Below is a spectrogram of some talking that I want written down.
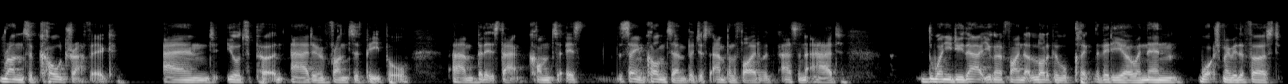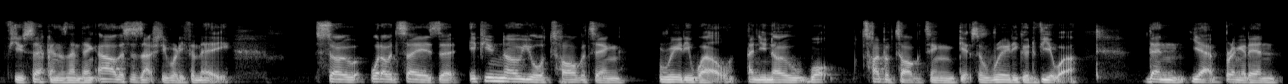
run to cold traffic, and you're to put an ad in front of people, um, but it's that content. It's the same content, but just amplified with, as an ad. When you do that, you're going to find that a lot of people click the video and then watch maybe the first few seconds and then think, "Oh, this is actually really for me." So what I would say is that if you know you're targeting really well and you know what type of targeting gets a really good viewer, then yeah, bring it in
